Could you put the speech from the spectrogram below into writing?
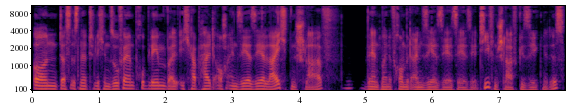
Und das ist natürlich insofern ein Problem, weil ich habe halt auch einen sehr, sehr leichten Schlaf, während meine Frau mit einem sehr, sehr, sehr, sehr tiefen Schlaf gesegnet ist.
